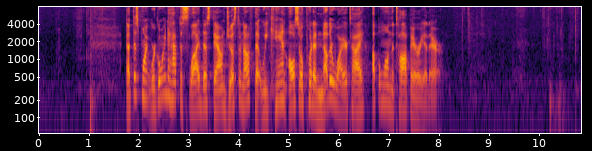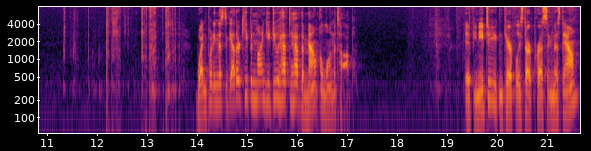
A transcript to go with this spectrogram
At this point, we're going to have to slide this down just enough that we can also put another wire tie up along the top area there. When putting this together, keep in mind you do have to have the mount along the top. If you need to, you can carefully start pressing this down.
